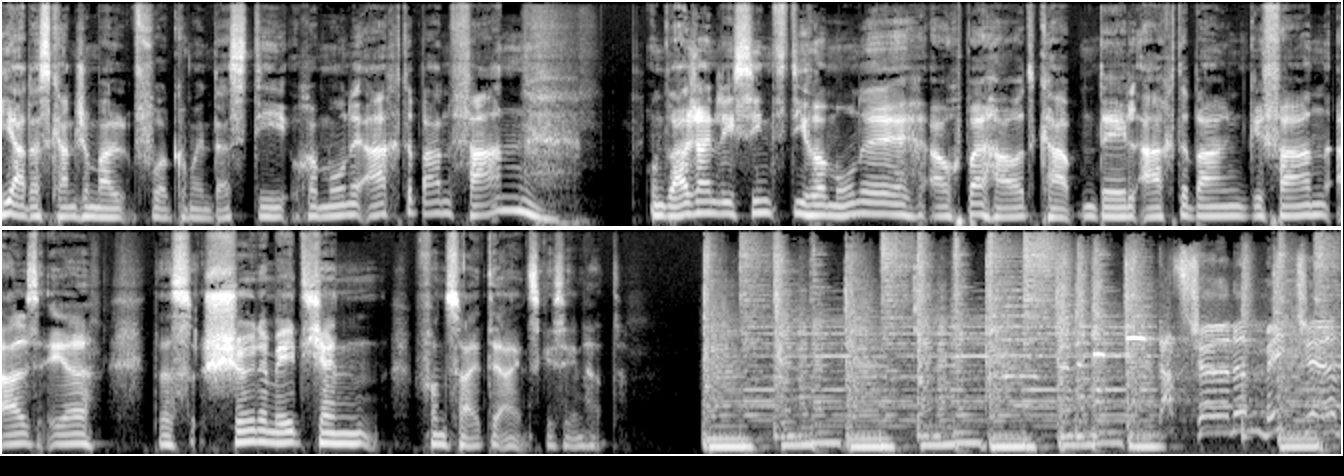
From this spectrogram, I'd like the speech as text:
Ja, das kann schon mal vorkommen, dass die Hormone Achterbahn fahren. Und wahrscheinlich sind die Hormone auch bei Howard Carpendale Achterbahn gefahren, als er das schöne Mädchen von Seite 1 gesehen hat. Das schöne Mädchen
